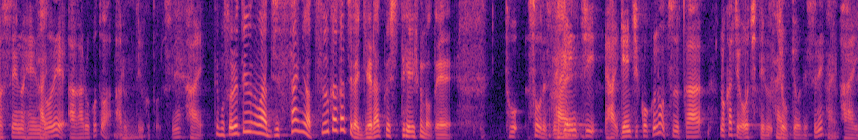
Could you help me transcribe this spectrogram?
替の変動で上がることはあるということですね、はい、でもそれというのは実際には通貨価値が下落しているのでとそうですね、はい、現地、はい、現地国の通貨の価値が落ちている状況ですね。はい、はい、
